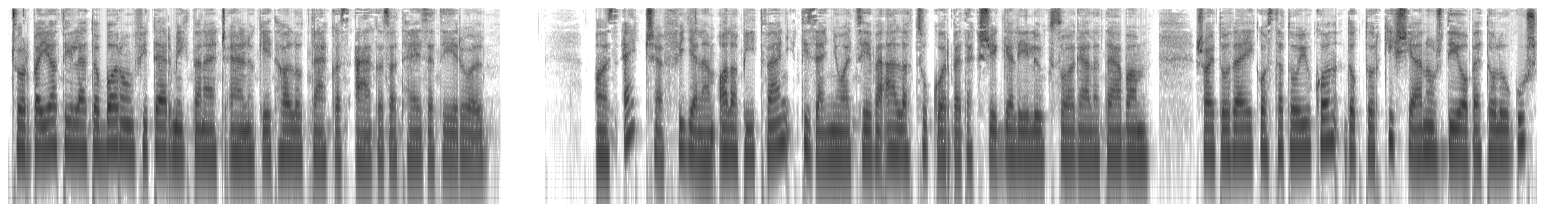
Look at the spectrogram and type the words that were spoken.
Csorbai Attilát a Baromfi Terméktanács elnökét hallották az ágazat helyzetéről. Az Egysev Figyelem Alapítvány 18 éve áll a cukorbetegséggel élők szolgálatában. Sajtótájékoztatójukon dr. Kis János diabetológus,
